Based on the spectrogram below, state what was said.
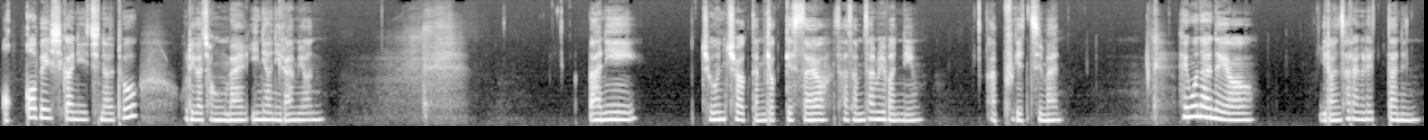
억겁의 시간이 지나도 우리가 정말 인연이라면 많이 좋은 추억 남겼겠어요. 4331번님. 아프겠지만 행운하네요. 이런 사랑을 했다는 게.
